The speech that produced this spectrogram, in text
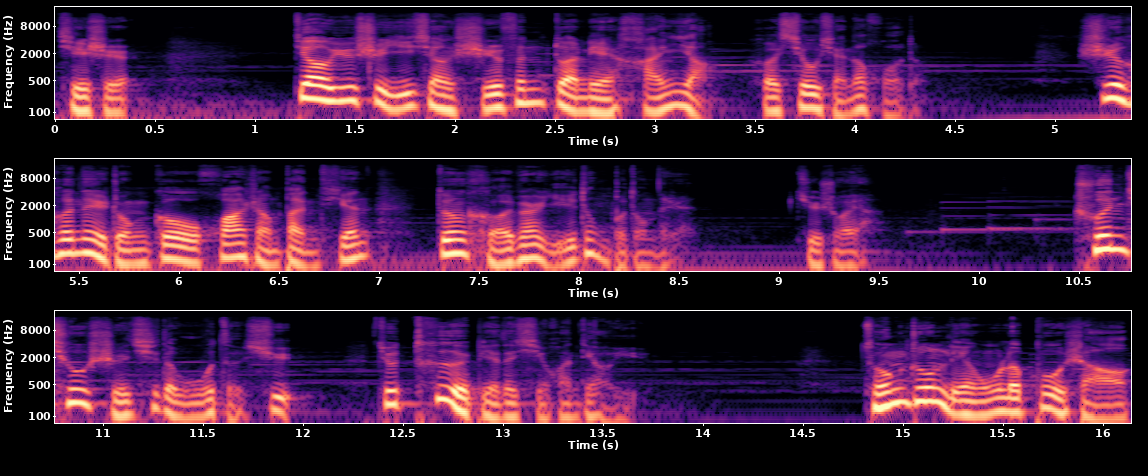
其实，钓鱼是一项十分锻炼涵养。和休闲的活动，适合那种够花上半天蹲河边一动不动的人。据说呀，春秋时期的伍子胥就特别的喜欢钓鱼，从中领悟了不少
